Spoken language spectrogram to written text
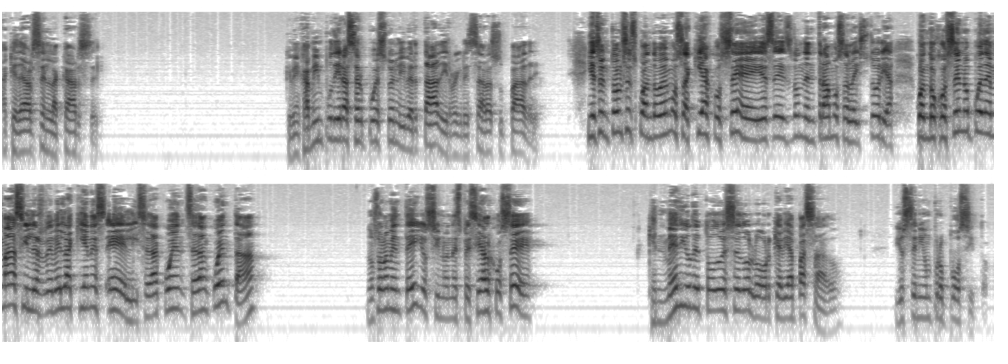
a quedarse en la cárcel. Que Benjamín pudiera ser puesto en libertad y regresar a su padre. Y eso entonces cuando vemos aquí a José, ese es donde entramos a la historia. Cuando José no puede más y les revela quién es él y se, da se dan cuenta, no solamente ellos, sino en especial José, que en medio de todo ese dolor que había pasado, Dios tenía un propósito.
